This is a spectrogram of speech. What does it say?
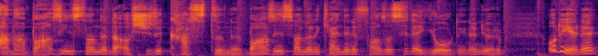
Ama bazı insanların da aşırı kastığını, bazı insanların kendini fazlasıyla yorduğu inanıyorum. Onun yerine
